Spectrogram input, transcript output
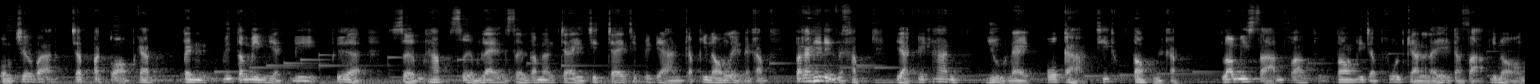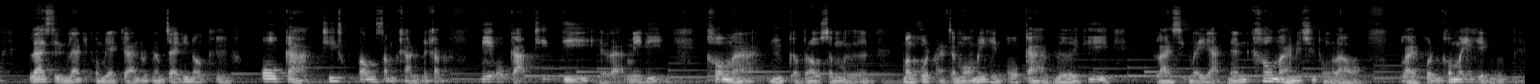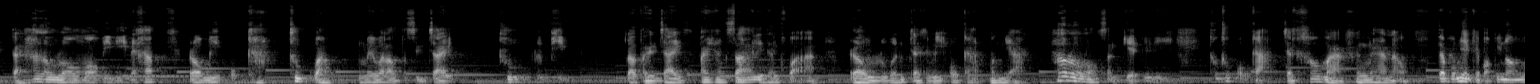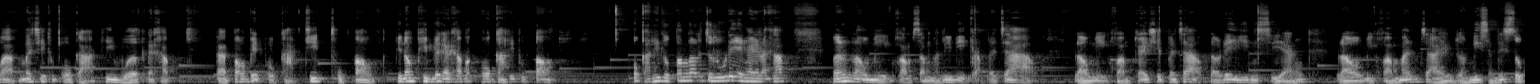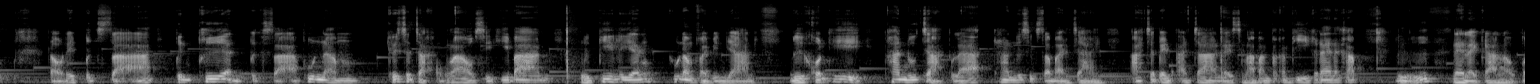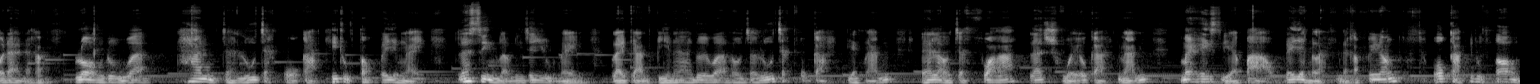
ผมเชื่อว่าจะประกอบกันเป็นวิตามินอย่างดี เพื่อเสริมทัพเสริมแรงเสริมกำลังใจจิตใจจิตวิญญาณกับพี่น้องเลยนะครับ ประการที่หนึ่งนะครับ อยากให้ท่านอยู่ในโอกาสที่ถูกต้องนะครับ เรามี 3 ความถูกต้องที่จะพูดกันและอยากจะฝากพี่น้อง และสิ่งแรกที่ผมอยากจะหนุนน้ำใจพี่น้องคือ โอกาสที่ถูกต้องสำคัญนะครับ มีโอกาสที่ดีและไม่ดีเข้ามาอยู่กับเราเสมอ บางคนอาจจะมองไม่เห็นโอกาสเลยที่หลายสิ่งหลายอย่างนั้นเข้ามาในชีวิตของเรา หลายคนก็ไม่เห็น แต่ถ้าเราลองมองดีๆนะครับ เรามีโอกาสทุกวันไม่ว่าเราตัดสินใจถูกหรือผิด เราตัดสินใจไปทางซ้ายหรือทางขวา เราล้วนจะมีโอกาสบางอย่าง ถ้าเราลองสังเกตดีๆทุกๆ โอกาสจะเข้ามาข้างหน้าเรา แต่ผมอยากจะบอกพี่น้องว่าไม่ใช่ทุกโอกาสที่เวิร์กนะครับ แต่ต้องเป็นโอกาสที่ถูกต้อง พี่น้องพิมพ์ด้วยกันครับว่าโอกาสที่ถูกต้อง โอกาสที่ถูกต้องแล้วเราจะรู้ได้ยังไงล่ะครับเพราะฉะนั้นเรามีความสัมพันธ์ที่ดีกับพระเจ้า เรามีความใกล้ชิดพระเจ้า เราได้ยินเสียง เรามีความมั่นใจ เรามีสันติสุข เราได้ปรึกษาเพื่อนๆปรึกษาผู้นำคริสตจักรของเราสีที่บ้าน หรือพี่เลี้ยงผู้นำฝ่ายวิญญาณ หรือคนที่ ท่านรู้จักและท่านรู้สึกสบายใจ อาจจะเป็นอาจารย์ในสถาบันพระคัมภีร์ก็ได้นะครับ หรือในรายการเราก็ได้นะครับ ลองดูว่าท่านจะรู้จักโอกาสที่ถูกต้องได้ยังไง และสิ่งเหล่านี้จะอยู่ในรายการปีหน้าด้วยว่าเราจะรู้จักโอกาสอย่างนั้น และเราจะคว้าและฉวยโอกาสนั้น ไม่ให้เสียเปล่าได้อย่างไรนะครับพี่น้องโอกาสที่ถูกต้อง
